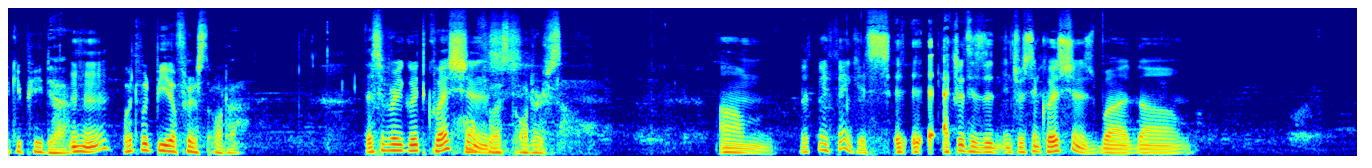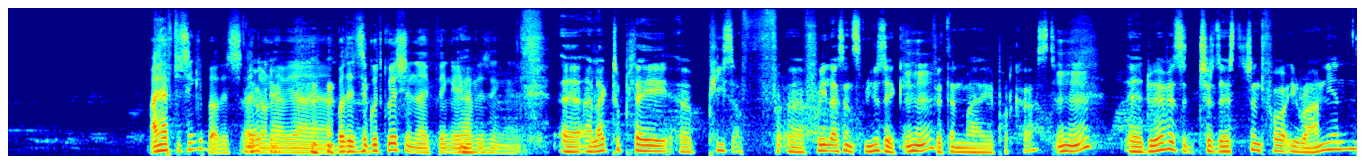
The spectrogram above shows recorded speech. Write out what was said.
Wikipedia, Mm-hmm. what would be your first order That's a very good or question. first orders? Um, let me think. It's it, it, actually it is an interesting question, but um, I have to think about this. I don't have yeah, yeah, but it's a good question. I think I have to think. Uh, I like to play a piece of uh, free licensed music Mm-hmm. within my podcast. Uh, do you have a suggestion for Iranian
